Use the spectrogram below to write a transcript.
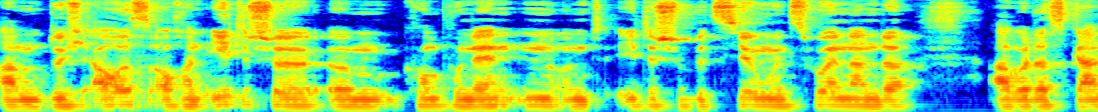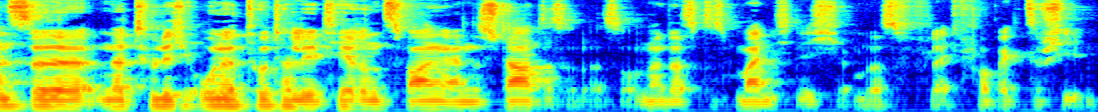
ähm, durchaus auch an ethische ähm, Komponenten und ethische Beziehungen zueinander, aber das Ganze natürlich ohne totalitären Zwang eines Staates oder so. Ne? Das, das meine ich nicht, um das vielleicht vorwegzuschieben.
